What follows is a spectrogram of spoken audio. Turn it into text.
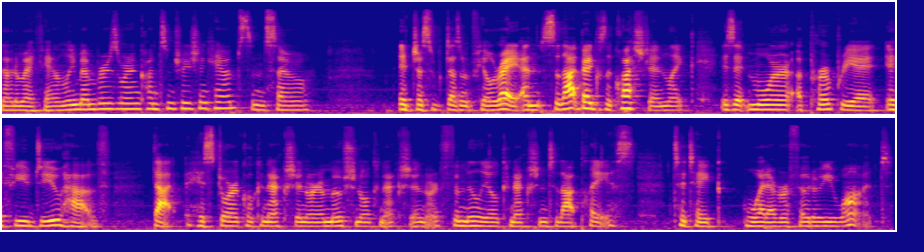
none of my family members were in concentration camps and so it just doesn't feel right and so that begs the question like is it more appropriate if you do have that historical connection or emotional connection or familial connection to that place to take whatever photo you want?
